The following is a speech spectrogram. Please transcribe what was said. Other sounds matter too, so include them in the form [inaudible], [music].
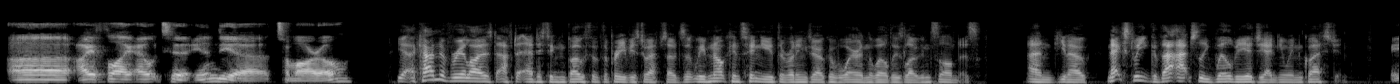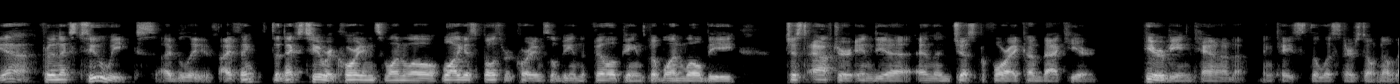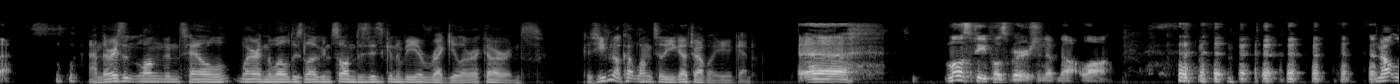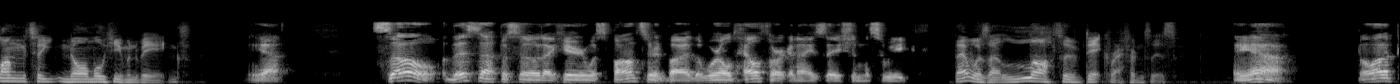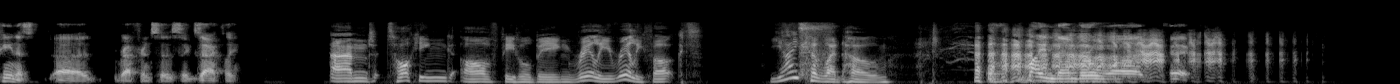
Uh, I fly out to India tomorrow. Yeah, I kind of realised after editing both of the previous two episodes that we've not continued the running joke of where in the world is Logan Saunders. And, you know, next week that actually will be a genuine question. Yeah, for the next two weeks, I believe. I think the next two recordings, one will, well, I guess both recordings will be in the Philippines, but one will be just after India and then just before I come back here. Here being Canada, in case the listeners don't know that. [laughs] And there isn't long until where in the world is Logan Saunders is going to be a regular occurrence. Because you've not got long till you go travelling again. Uh, most people's version of not long. [laughs] Not long to normal human beings. Yeah. So, this episode I hear was sponsored by the World Health Organization this week. There was a lot of dick references. Yeah. A lot of penis uh, references, exactly. And talking of people being really, really fucked, Jaike went home. [laughs] My number one pick. [laughs]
